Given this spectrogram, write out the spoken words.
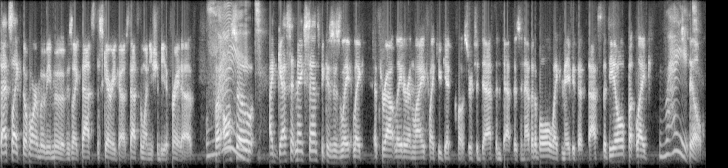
that's like the horror movie move is like that's the scary ghost that's the one you should be afraid of right. But also- I guess it makes sense because as late, like throughout later in life, like you get closer to death and death is inevitable. Like maybe that that's the deal, but like right, still,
